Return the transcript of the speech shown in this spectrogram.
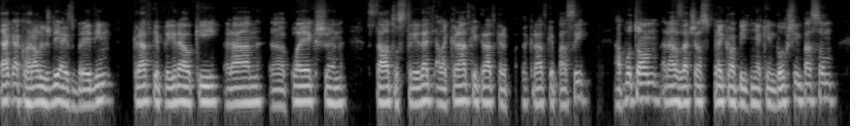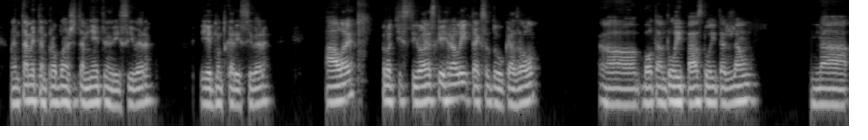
Tak ako hrali vždy aj s Bradym, krátke prihrávky, run, uh, play action, stále to striedať, ale krátke, krátke, krátke pasy a potom raz za čas prekvapiť nejakým dlhším pasom, len tam je ten problém, že tam nie je ten receiver, jednotka receiver, ale proti Steelers, keď hrali, tak sa to ukázalo. Uh, bol tam dlhý pas, dlhý touchdown na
